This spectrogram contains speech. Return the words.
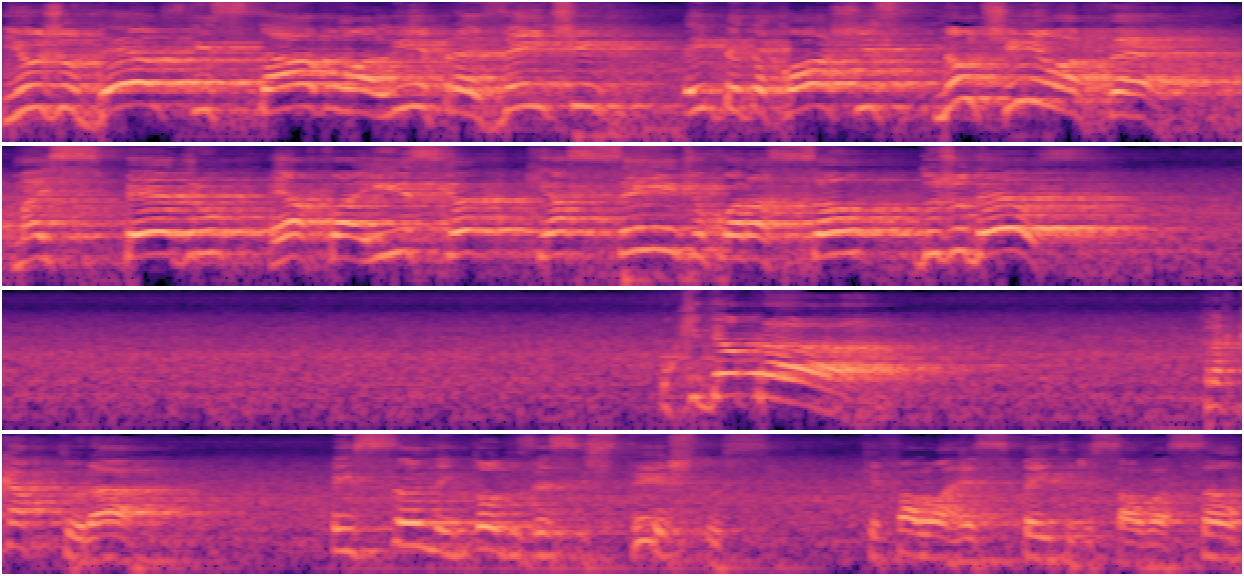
E os judeus que estavam ali presentes em Pentecostes não tinham a fé, mas Pedro é a faísca que acende o coração dos judeus. O que deu para capturar, pensando em todos esses textos que falam a respeito de salvação,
